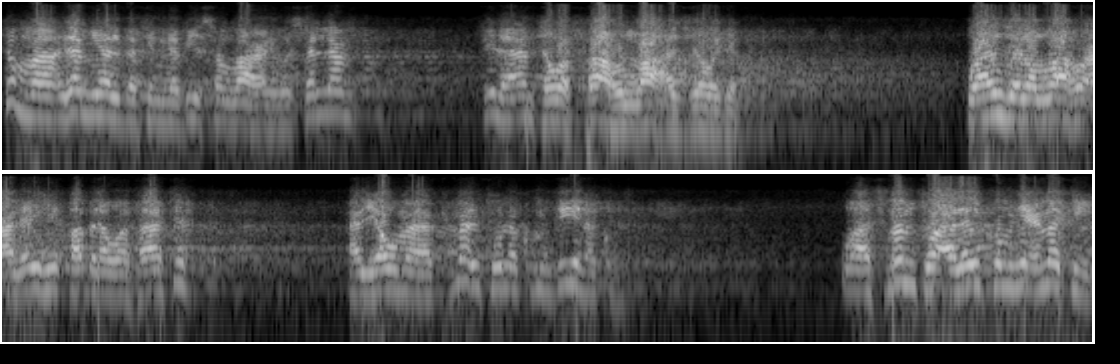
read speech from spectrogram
ثم لم يلبث النبي صلى الله عليه وسلم إلى أن توفاه الله عز وجل. وأنزل الله عليه قبل وفاته اليوم أكملت لكم دينكم. وأتممت عليكم نعمتي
